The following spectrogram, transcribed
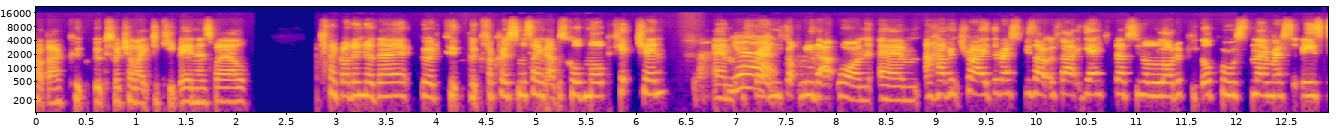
proper cookbooks, which I like to keep in as well. I got another good cookbook for Christmas. I think that was called Mob Kitchen. Um, yeah. A friend got me that one. Um, I haven't tried the recipes out of that yet, but I've seen a lot of people posting them recipes.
